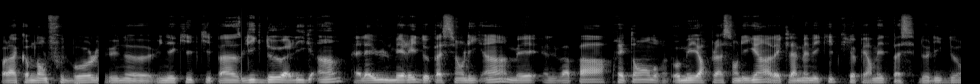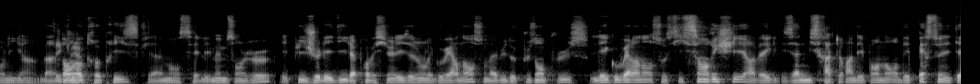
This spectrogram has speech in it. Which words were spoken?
voilà, comme dans le football. Une, une équipe qui passe Ligue 2 à Ligue 1, elle a eu le mérite de passer en Ligue 1, mais elle va pas prétendre aux meilleures places en Ligue 1 avec la même équipe qui le permet de passer de Ligue 2 en Ligue 1. Bah, dans l'entreprise, finalement, c'est les mêmes enjeux. Et puis, je l'ai dit, la professionnalisation de la gouvernance, on a vu de plus en plus les gouvernances aussi s'enrichir avec des administrateurs indépendants, des personnalités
